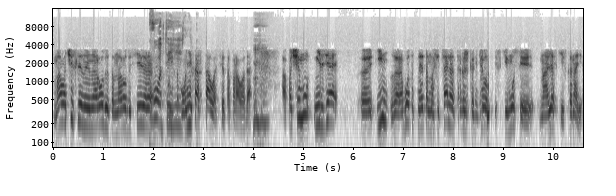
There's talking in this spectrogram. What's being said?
Малочисленные народы, там народы севера, Вот у, них, есть. у них осталось это право, да. А почему нельзя э, им заработать на этом официально так же, как делают эскимосы на Аляске и в Канаде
